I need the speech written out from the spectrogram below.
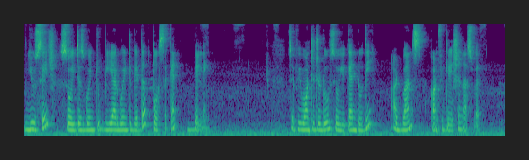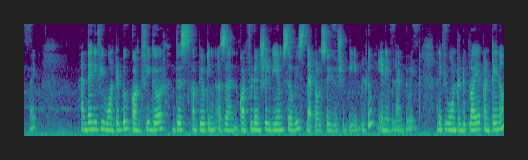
usage. So it is going to, we are going to get the per second billing. So if you wanted to do so you can do the advanced configuration as well and then if you wanted to configure this computing as a confidential VM service that also you should be able to enable and do it. And if you want to deploy a container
